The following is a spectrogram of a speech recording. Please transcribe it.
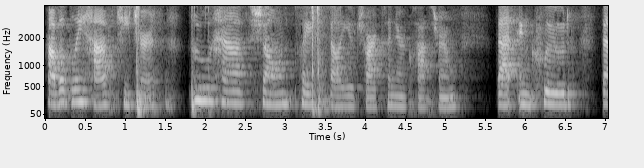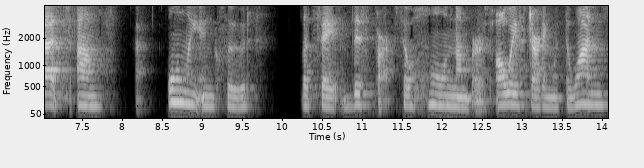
probably have teachers who have shown place value charts in your classroom that include, that um, only include, let's say this part, so whole numbers, always starting with the ones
